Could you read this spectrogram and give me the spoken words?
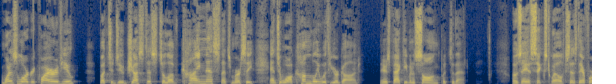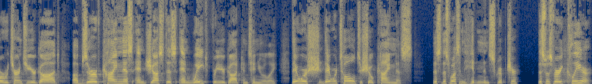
What does the Lord require of you? But to do justice, to love kindness, that's mercy, and to walk humbly with your God. There's, in fact, even a song put to that. Hosea 6:12 says, "Therefore return to your God, observe kindness and justice, and wait for your God continually." They were sh- they were told to show kindness. This this wasn't hidden in Scripture. This was very clear.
